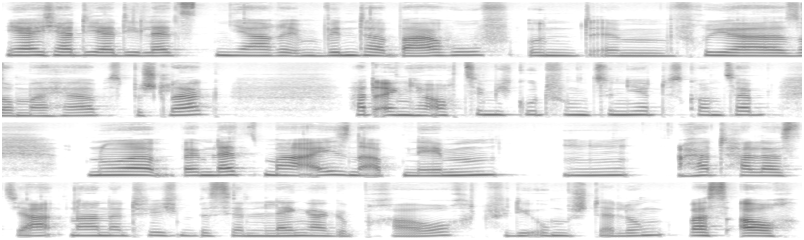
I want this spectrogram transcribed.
Ja, ich hatte ja die letzten Jahre im Winter Barhuf und im Frühjahr, Sommer, Herbst Beschlag. Hat eigentlich auch ziemlich gut funktioniert, das Konzept. Nur beim letzten Mal Eisen abnehmen hm, hat Halastjatna natürlich ein bisschen länger gebraucht für die Umstellung, was auch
